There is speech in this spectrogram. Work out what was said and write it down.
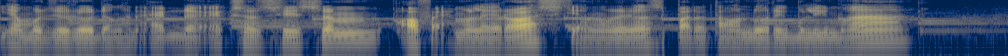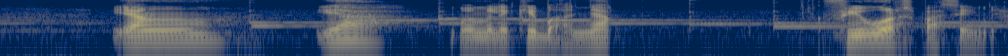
yang berjudul dengan The Exorcism of Emily Rose yang rilis pada tahun 2005 yang ya memiliki banyak viewers pastinya.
